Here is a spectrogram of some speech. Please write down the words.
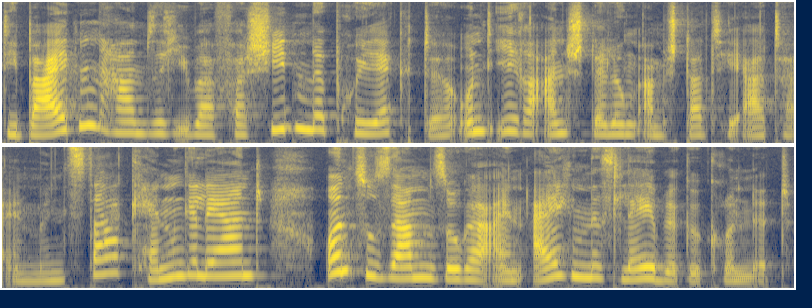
Die beiden haben sich über verschiedene Projekte und ihre Anstellung am Stadttheater in Münster kennengelernt und zusammen sogar ein eigenes Label gegründet.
